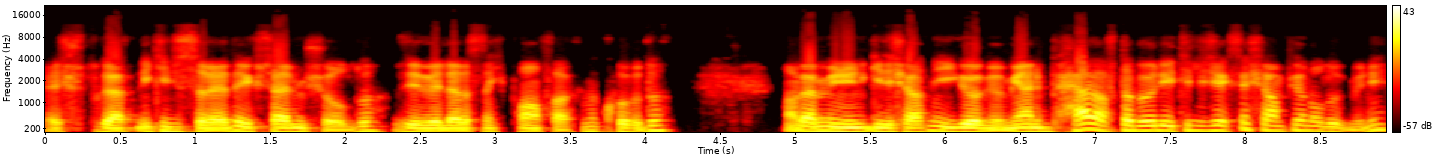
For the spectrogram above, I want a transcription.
e, Stuttgart'ın ikinci sıraya da yükselmiş oldu. Zirveler arasındaki puan farkını korudu. Ama ben Münih'in gidişatını iyi görmüyorum. Yani her hafta böyle itilecekse şampiyon olur Münih.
